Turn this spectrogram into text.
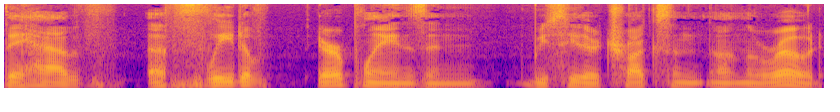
they have a fleet of airplanes and we see their trucks in, on the road.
